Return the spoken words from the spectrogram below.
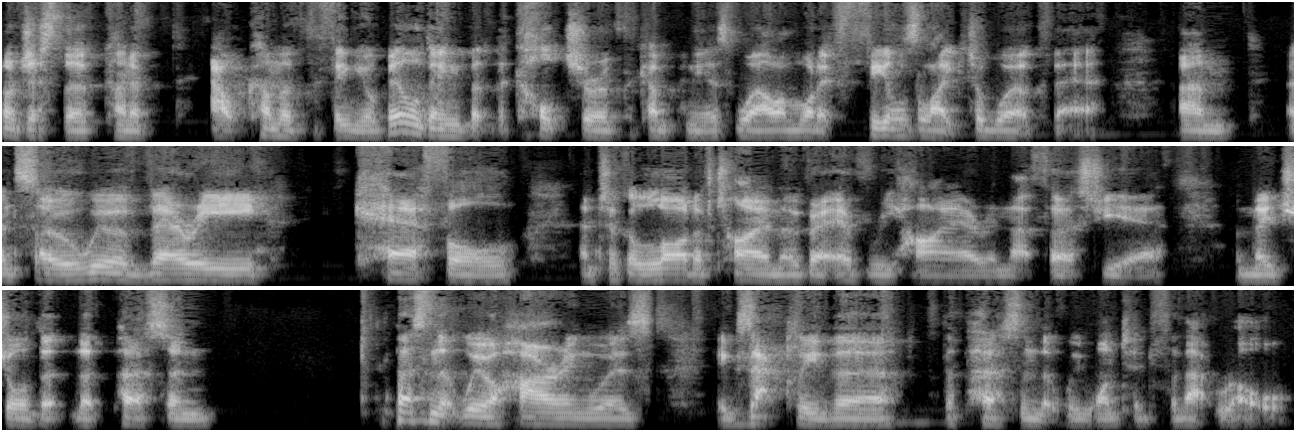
not just the kind of outcome of the thing you're building, but the culture of the company as well and what it feels like to work there. Um, and so we were very careful and took a lot of time over every hire in that first year and made sure that the person the person that we were hiring was exactly the the person that we wanted for that role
